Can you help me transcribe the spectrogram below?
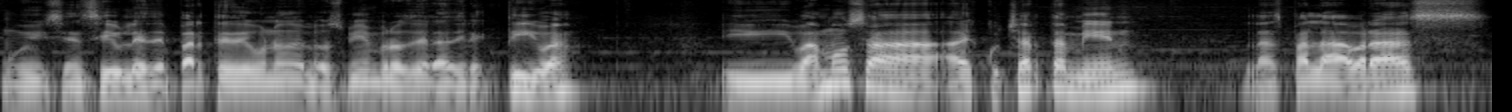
muy sensibles de parte de uno de los miembros de la directiva. Y vamos a, escuchar también las palabras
